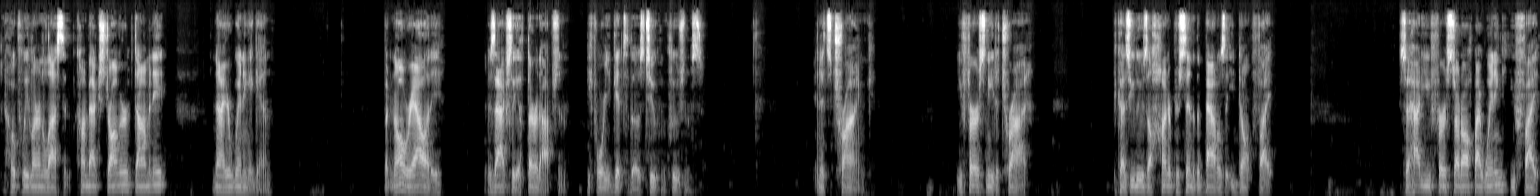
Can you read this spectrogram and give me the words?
and hopefully learn a lesson. Come back stronger, dominate. Now you're winning again. But in all reality, there's actually a third option before you get to those two conclusions. And it's trying. You first need to try because you lose 100% of the battles that you don't fight. So, how do you first start off by winning? You fight.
